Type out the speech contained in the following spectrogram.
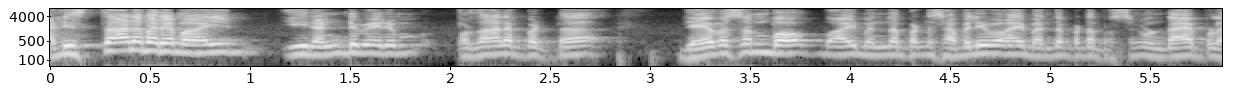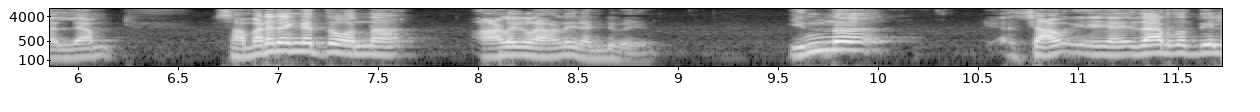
അടിസ്ഥാനപരമായി ഈ രണ്ടുപേരും പ്രധാനപ്പെട്ട ദേവസ്വം ബോർഡുമായി ബന്ധപ്പെട്ട ശബരിയുമായി ബന്ധപ്പെട്ട പ്രശ്നങ്ങൾ ഉണ്ടായപ്പോഴെല്ലാം സമരരംഗത്ത് വന്ന ആളുകളാണ് രണ്ടുപേരും. ഇന്ന് യഥാർത്ഥത്തിൽ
